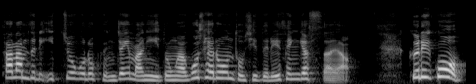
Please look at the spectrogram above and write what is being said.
사람들이 이쪽으로 굉장히 많이 이동하고 새로운 도시들이 생겼어요. 그리고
